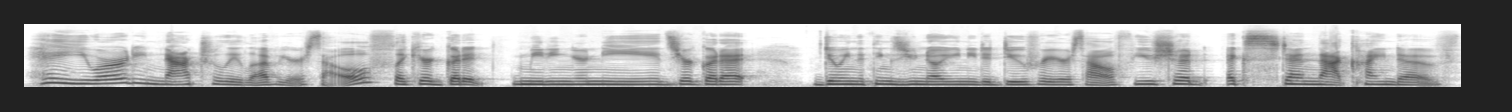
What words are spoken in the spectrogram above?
hey, you already naturally love yourself. Like you're good at meeting your needs, you're good at doing the things you know you need to do for yourself. You should extend that kind of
